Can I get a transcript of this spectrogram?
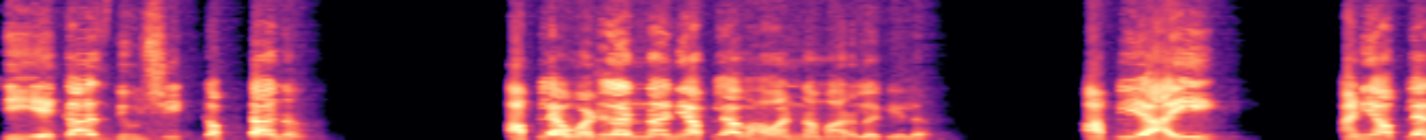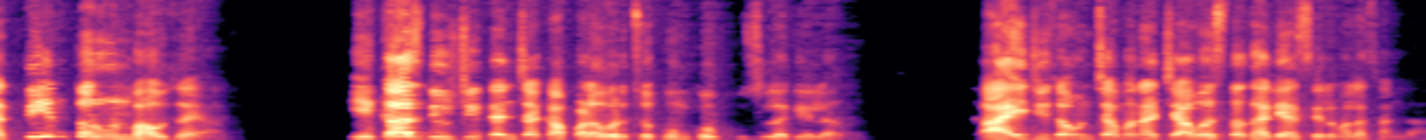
की एकाच दिवशी कपटानं आपल्या वडिलांना आणि आपल्या भावांना मारलं गेलं. आपली आई आणि आपल्या तीन तरुण भाऊजया एकाच दिवशी त्यांच्या कपाळावरचं कुंकू पुसलं गेलं. काय जिजाऊंच्या मनाची अवस्था झाली असेल मला सांगा.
